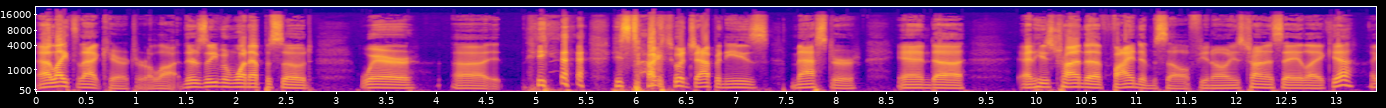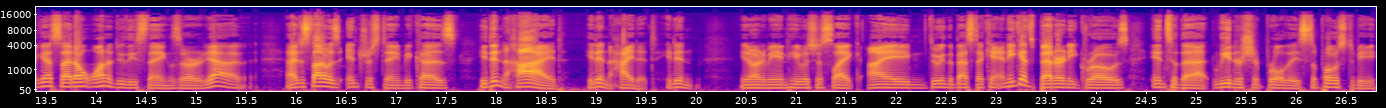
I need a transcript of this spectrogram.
I liked that character a lot. There's even one episode where uh, it, he he's talking to a Japanese master, and uh, and he's trying to find himself. You know, he's trying to say like, yeah, I guess I don't want to do these things, or yeah. And I just thought it was interesting because he didn't hide. He didn't hide it. He didn't. You know what I mean? He was just like, I'm doing the best I can, and he gets better and he grows into that leadership role that he's supposed to be.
